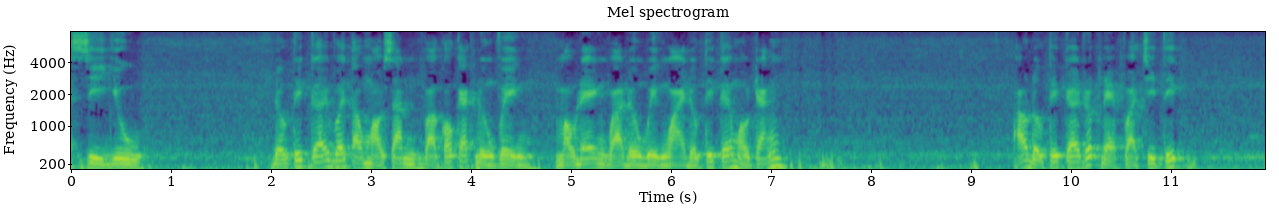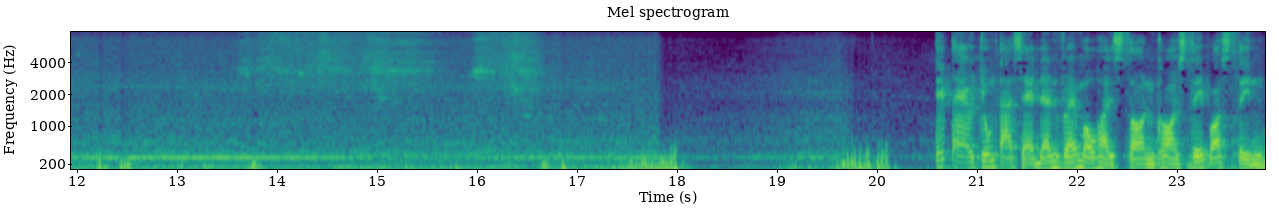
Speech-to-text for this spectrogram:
SCU được thiết kế với tông màu xanh và có các đường viền màu đen và đường viền ngoài được thiết kế màu trắng. Áo được thiết kế rất đẹp và chi tiết. Theo, chúng ta sẽ đến với mô hình Stone Cold Steve Austin.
